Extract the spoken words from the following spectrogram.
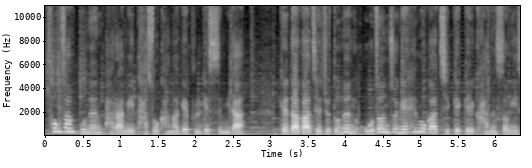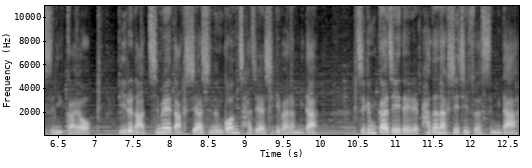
성산포는 바람이 다소 강하게 불겠습니다. 게다가 제주도는 오전 중에 해무가 짙게 낄 가능성이 있으니까요. 이른 아침에 낚시하시는 건 자제하시기 바랍니다. 지금까지 내일의 바다낚시 지수였습니다.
